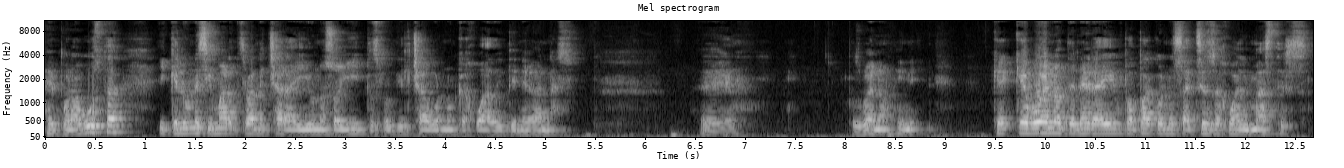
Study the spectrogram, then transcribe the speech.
Eh, por Augusta. Y que lunes y martes van a echar ahí unos hoyitos porque el chavo nunca ha jugado y tiene ganas. Eh, pues bueno, Qué, bueno tener ahí un papá con ese acceso a jugar el Masters.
